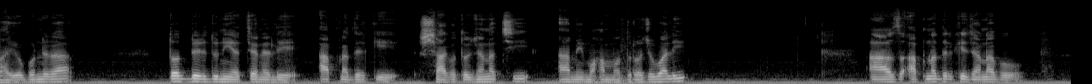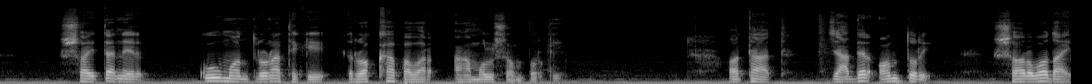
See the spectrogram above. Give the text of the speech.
ভাই ও বোনেরা, তদ্বির দুনিয়া চ্যানেলে আপনাদেরকে স্বাগত জানাচ্ছি। আমি মোহাম্মদ রজব আলী। আজ আপনাদেরকে জানাব শয়তানের কুমন্ত্রণা থেকে রক্ষা পাওয়ার আমল সম্পর্কে। অর্থাৎ যাদের অন্তরে সর্বদাই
